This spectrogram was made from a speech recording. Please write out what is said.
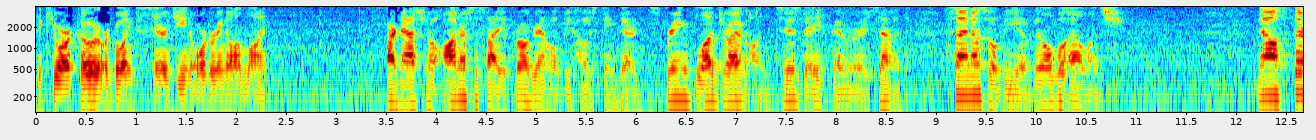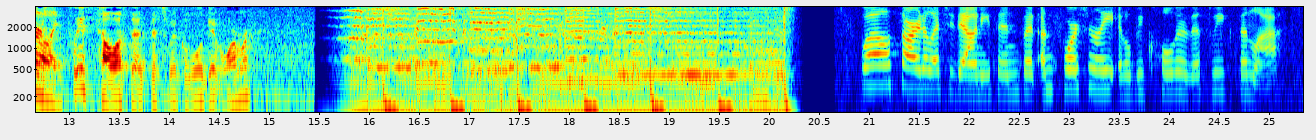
the QR code or going to Synergy and ordering online. Our National Honor Society program will be hosting their spring blood drive on Tuesday, February 7th. Sign-ups will be available at lunch. Now, Sterling, please tell us that this week will get warmer. Well, sorry to let you down, Ethan, but unfortunately, it'll be colder this week than last.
